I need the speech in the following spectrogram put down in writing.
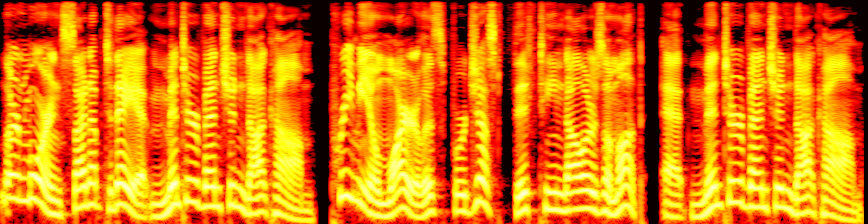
Learn more and sign up today at mintervention.com. Premium wireless for just $15 a month at mintervention.com.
